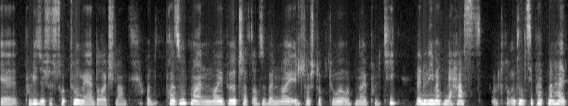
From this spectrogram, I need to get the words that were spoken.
äh, politische Struktur mehr in Deutschland. Und versucht man eine neue Wirtschaft, auch so über eine neue Infrastruktur und neue Politik wenn du niemanden mehr hast. Und im Prinzip hat man halt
